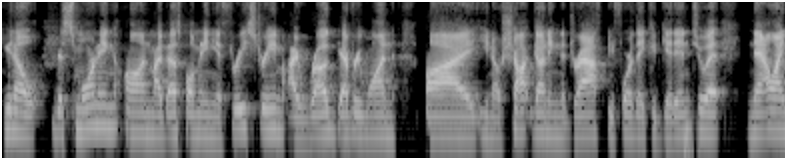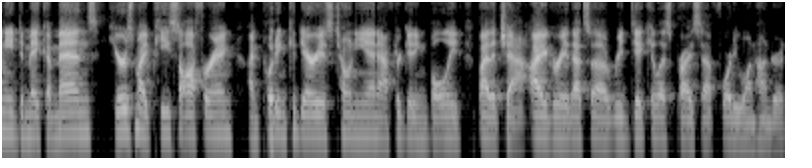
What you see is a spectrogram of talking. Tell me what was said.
you know, this morning on my Best Ball Mania three stream, I rugged everyone by you know shotgunning the draft before they could get into it. Now I need to make amends. Here's my peace offering. I'm putting Kadarius Toney in after getting bullied by the chat. I agree. That's a ridiculous price at 4100.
